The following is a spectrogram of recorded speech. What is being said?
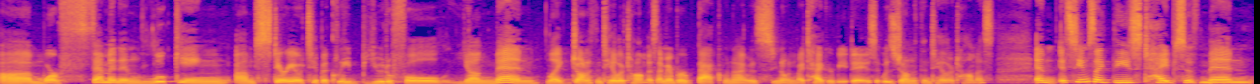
uh, more feminine looking, um, stereotypically beautiful young men like Jonathan Taylor Thomas. I remember back when I was, you know, in my Tiger Beat days, it was Jonathan Taylor Thomas. And it seems like these types of men,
